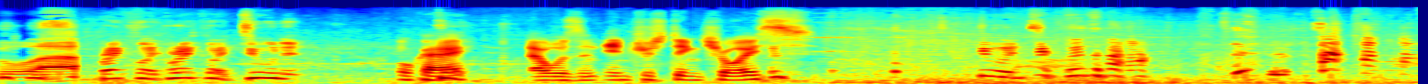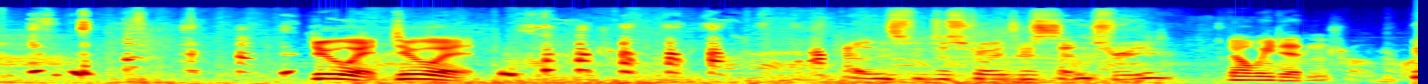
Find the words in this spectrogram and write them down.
Laugh. Right click, right click, doing it. Okay. That was an interesting choice. Do it, do it. Do it. Do it. At least we destroyed their sentry. No, we didn't.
